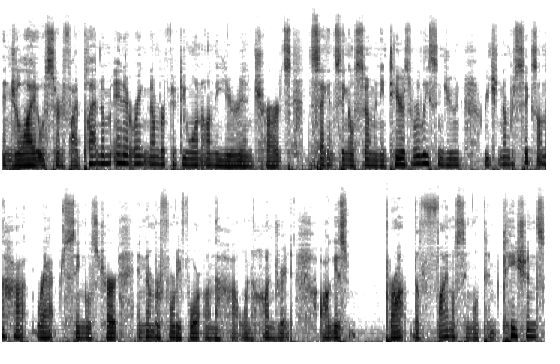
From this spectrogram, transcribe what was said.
In July, it was certified platinum and it ranked number 51 on the year end charts. The second single, So Many Tears, released in June, reached number 6 on the Hot Rap Singles chart and number 44 on the Hot 100. August brought the final single Temptations,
